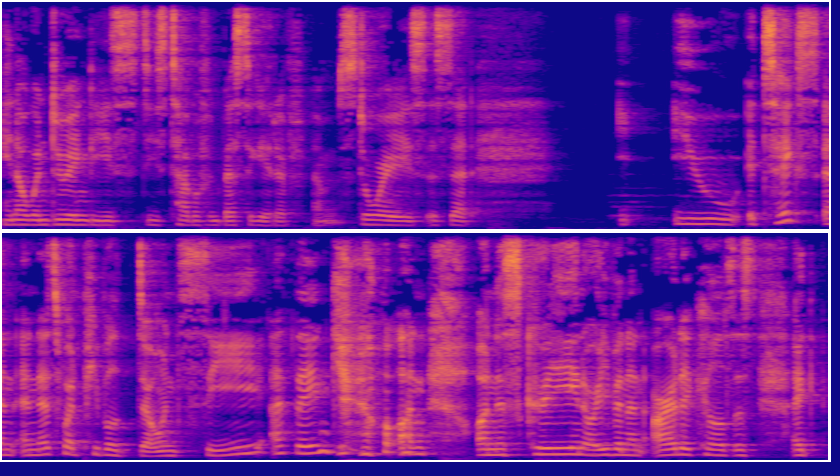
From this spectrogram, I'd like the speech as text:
you know when doing these these type of investigative um, stories is that you it takes and, and that's what people don't see i think you know on on a screen or even in articles is like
